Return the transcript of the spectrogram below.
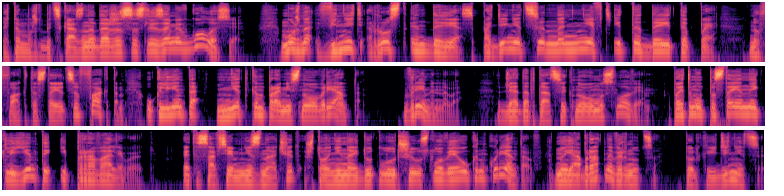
Это может быть сказано даже со слезами в голосе. Можно винить рост НДС, падение цен на нефть и т.д. и т.п. Но факт остается фактом. У клиента нет компромиссного варианта. Временного для адаптации к новым условиям. Поэтому постоянные клиенты и проваливают. Это совсем не значит, что они найдут лучшие условия у конкурентов, но и обратно вернутся только единицы.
